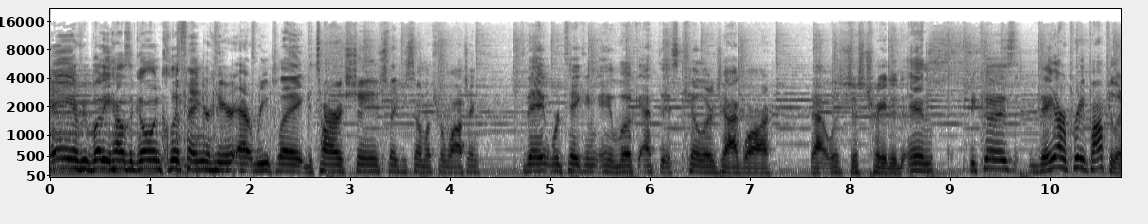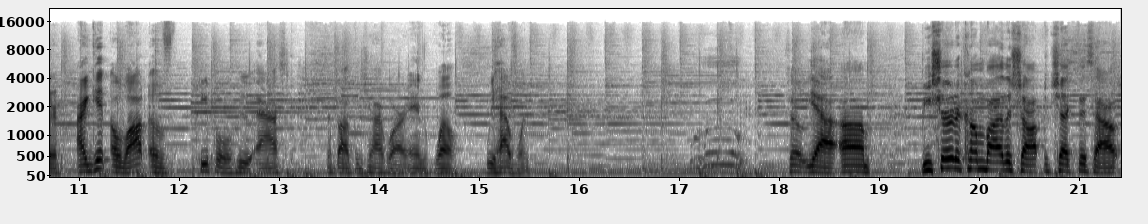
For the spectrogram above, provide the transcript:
Hey everybody, how's it going? Cliff Hanger here at Replay Guitar Exchange. Thank you so much for watching. Today we're taking a look at this killer Jaguar that was just traded in because they are pretty popular. I get a lot of people who ask about the Jaguar and well, we have one. So yeah, um, be sure to come by the shop to check this out.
